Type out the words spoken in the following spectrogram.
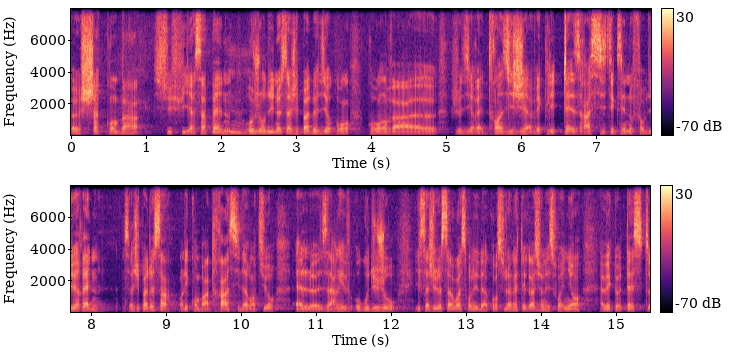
euh, chaque combat suffit à sa peine. Hmm. Aujourd'hui, il ne s'agit pas de dire qu'on va, euh, je dirais, transiger avec les thèses racistes et xénophobes du RN. Il ne s'agit pas de ça. On les combattra si d'aventure elles arrivent au goût du jour. Il s'agit de savoir si on est d'accord sur la réintégration des soignants avec un test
